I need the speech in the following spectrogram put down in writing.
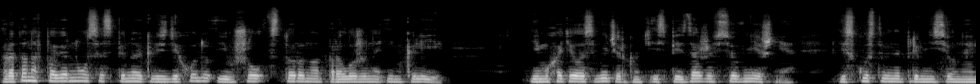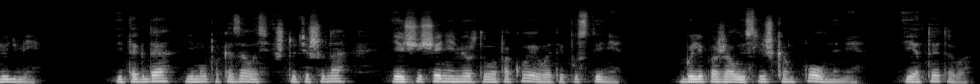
Ротанов повернулся спиной к вездеходу и ушел в сторону от проложенной им колеи. Ему хотелось вычеркнуть из пейзажа все внешнее, искусственно привнесенное людьми. И тогда ему показалось, что тишина и ощущение мертвого покоя в этой пустыне были, пожалуй, слишком полными и от этого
